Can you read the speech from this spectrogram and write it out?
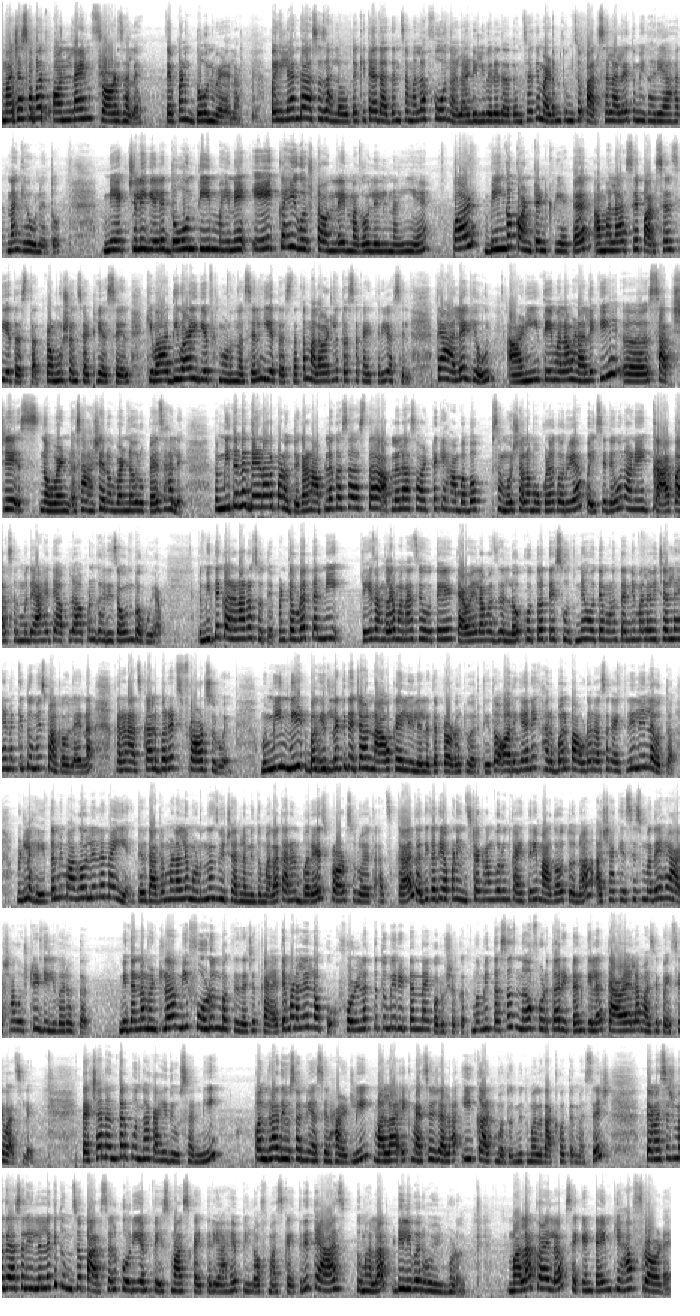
माझ्यासोबत online fraud झालाय. ते पण दोन वेळेला. पहिल्यांदा असं झालं होतं की त्या दादांचा मला फोन आला डिलिव्हरी दादांचा की मॅडम तुमचं पार्सल आलंय तुम्ही घरी आहात ना घेऊन येतो. मी ॲक्च्युली गेले दोन तीन महिने एकही गोष्ट ऑनलाईन मागवलेली नाही आहे पण बिंग अ कॉन्टेंट क्रिएटर आम्हाला असे पार्सल्स येत असतात. प्रमोशनसाठी असेल किंवा दिवाळी गिफ्ट म्हणून असेल येत असतात. तर मला वाटलं तसं काहीतरी असेल. ते आले घेऊन आणि ते मला म्हणाले की सातशे नव्याण्णव सहाशे नव्याण्णव रुपये झाले. तर मी त्यांना देणार पण होते. कारण आपलं कसं असतं आपल्याला असं वाटतं की हां बाबा समोरच्याला मोकळं करूया पैसे देऊन आणि काय पार्सलमध्ये आहे ते आपलं आपण घरी जाऊन बघूया. तर मी ते करणारच होते. पण तेवढ्यात त्यांनी ते चांगल्या मनाचे होते त्यावेळेला माझं लक होतं ते सुज्ञ होते म्हणून त्यांनी मला विचारलं हे नक्की तुम्हीच मागवलं आहे ना? कारण आजकाल बरेच फ्रॉड सुरू आहेत. मग मी नीट बघितलं की त्याच्यावर नाव काय लिहिलेलं त्या प्रॉडक्टवरती. तर ऑर्गॅनिक हर्बल पावडर असं काहीतरी लिहिलं होतं. म्हटलं हे तर मी मागवलेलं नाही आहे ते दादा म्हणाले म्हणूनच विचारलं मी तुम्हाला कारण बरेच फ्रॉड सुरू आहेत आजकाल. कधी कधी आपण इंस्टाग्रामवरून काहीतरी मागवतो ना अशा केसेसमध्ये ह्या अशा गोष्टी डिलिव्हर होतात. मी त्यांना म्हटलं मी फोडून बघते त्याच्यात काय आहे. ते म्हणाले नको फोडलं तर तुम्ही रिटर्न नाही करू शकत. मग मी तसंच न फोडता रिटर्न केलं त्यावेळेला माझे पैसे वाचले. त्याच्यानंतर पुन्हा काही दिवसांनी पंधरा दिवसांनी असेल हार्डली मला एक मेसेज आला ई कार्टमधून मी तुम्हाला दाखवते मेसेज त्या मेसेजमध्ये असं लिहिलेलं की तुमचं पार्सल कोरियन फेस मास्क काहीतरी आहे पील ऑफ मास्क काहीतरी ते आज तुम्हाला डिलिव्हर होईल म्हणून. मला कळलं सेकंड टाईम की हा फ्रॉड आहे.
